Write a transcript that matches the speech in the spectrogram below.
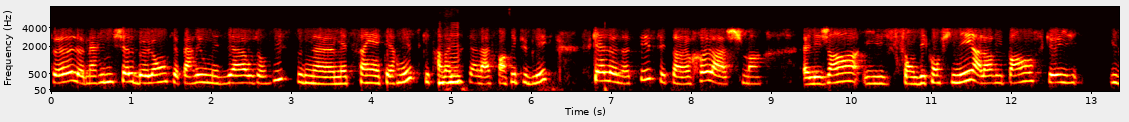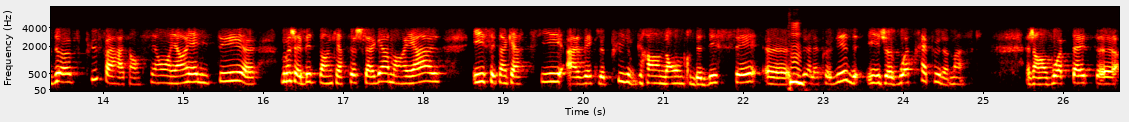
seule, Marie-Michel Belon qui a parlé aux médias aujourd'hui, c'est une euh, médecin interniste qui travaille mhm. aussi à la santé publique. Ce qu'elle a noté, c'est un relâchement. les gens, ils sont déconfinés, alors ils pensent qu'ils ils doivent plus faire attention. Et en réalité, euh, moi, j'habite dans le quartier Schlager à Montréal et c'est un quartier avec le plus grand nombre de décès euh, hmm. à la COVID et je vois très peu de masques. J'en vois peut-être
